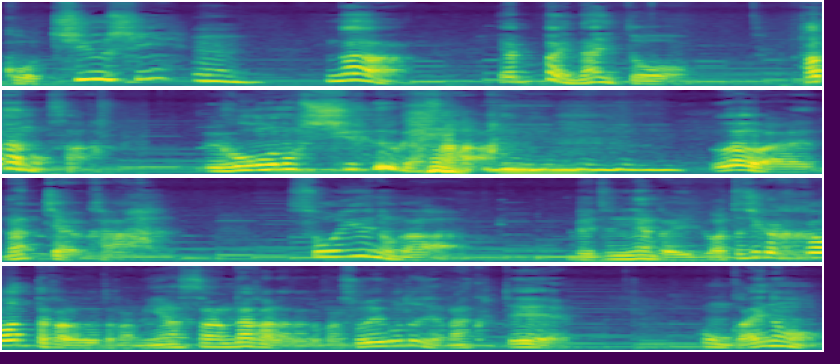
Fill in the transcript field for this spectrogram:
こう中心がやっぱりないと、ただのさ、右往の衆がさ、うわうわなっちゃうか。らそういうのが別になんか私が関わったからだとか宮さんだからだとかそういうことじゃなくて今回の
